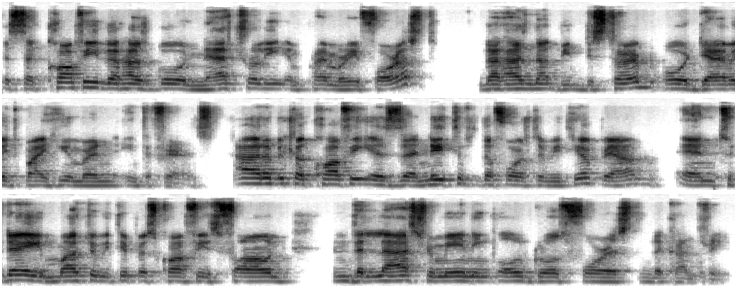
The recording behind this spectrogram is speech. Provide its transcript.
as a coffee that has grown naturally in primary forest that has not been disturbed or damaged by human interference. Arabica coffee is native to the forest of Ethiopia, and today much of Ethiopia's coffee is found in the last remaining old growth forest in the country.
